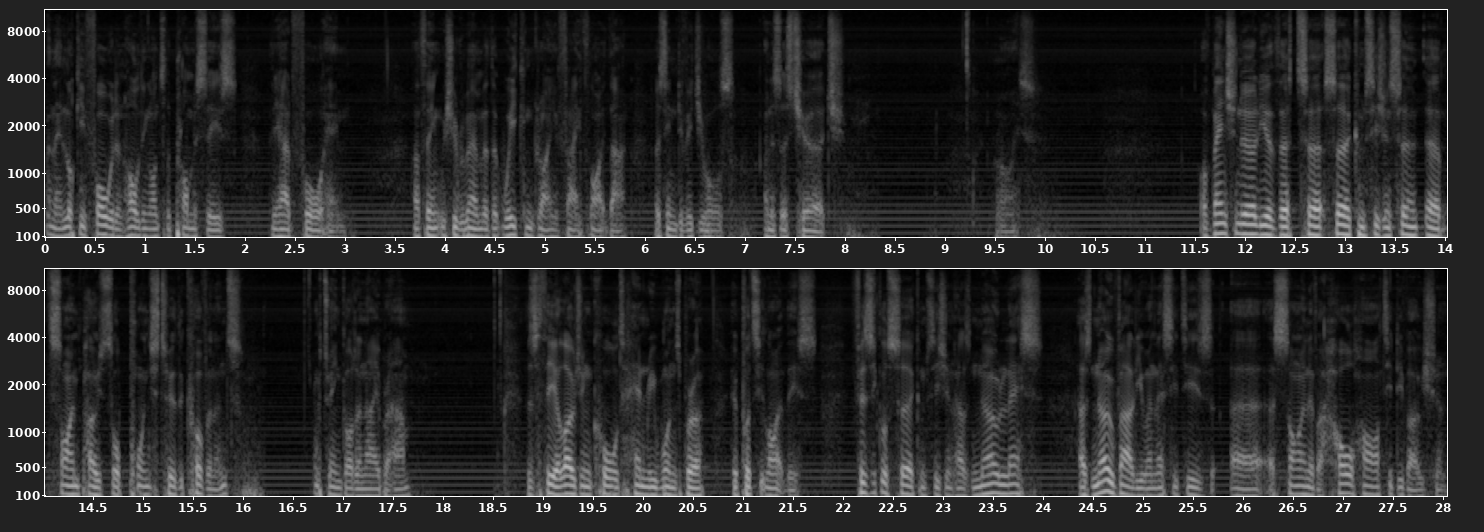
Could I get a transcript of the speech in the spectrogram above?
and then looking forward and holding on to the promises that he had for him. I think we should remember that we can grow in faith like that as individuals and as a church. Right. I've mentioned earlier that uh, circumcision uh, signposts or points to the covenant between God and Abraham. There's a theologian called Henry Wansbrough who puts it like this Physical circumcision has no less has no value unless it is uh, a sign of a wholehearted devotion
